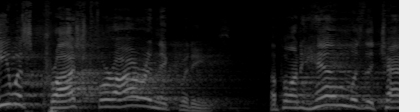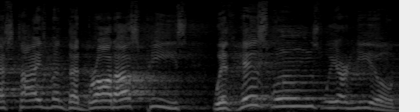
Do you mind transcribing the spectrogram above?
He was crushed for our iniquities. Upon him was the chastisement that brought us peace. With his wounds we are healed.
